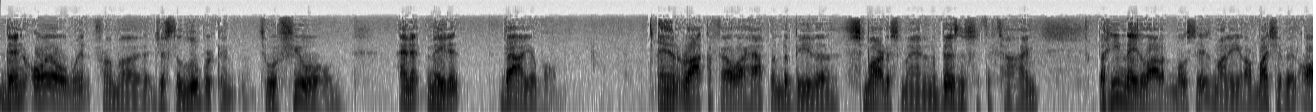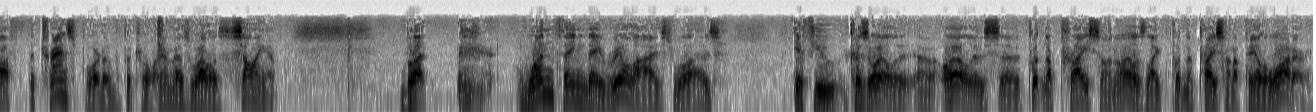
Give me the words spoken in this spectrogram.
then oil went from a, just a lubricant to a fuel, and it made it valuable. And Rockefeller happened to be the smartest man in the business at the time, but he made a lot of most of his money, or much of it, off the transport of the petroleum as well as selling it. But one thing they realized was if you, because oil, uh, oil is, uh, putting a price on oil is like putting a price on a pail of water.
